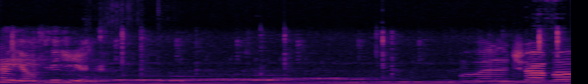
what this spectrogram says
Aí é obsidiana. Trouble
